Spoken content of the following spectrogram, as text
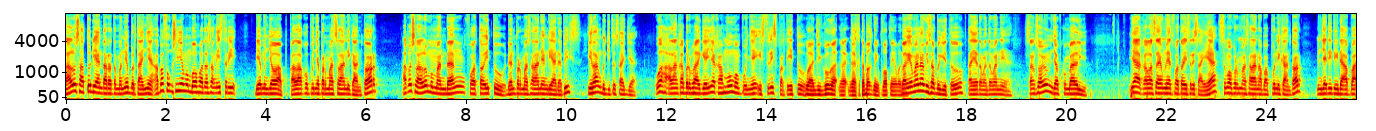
Lalu satu di antara temannya bertanya, apa fungsinya membawa foto sang istri? Dia menjawab, kalau aku punya permasalahan di kantor, aku selalu memandang foto itu dan permasalahan yang dihadapi hilang begitu saja. Wah, alangkah berbahagianya kamu mempunyai istri seperti itu. Wah anjing gue gak, gak, gak ketebak nih plotnya apa. nih. Bagaimana bisa begitu? Tanya teman-temannya. Sang suami menjawab kembali. Ya, kalau saya melihat foto istri saya, semua permasalahan apa pun di kantor menjadi tidak apa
